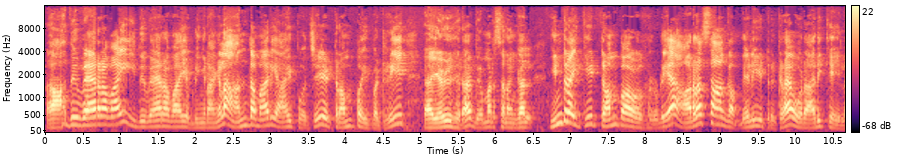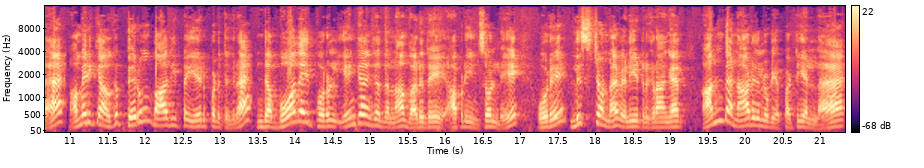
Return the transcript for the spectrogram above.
அது வேற வாய் இது வேற வாய் அப்படிங்கிறாங்களா? அந்த மாதிரி ஆகிப்போச்சு ட்ரம்ப்பை பற்றி எழுகிற விமர்சனங்கள். இன்றைக்கு ட்ரம்ப் அவர்களுடைய அரசாங்கம் வெளியிட்டிருக்கிற ஒரு அறிக்கையில் அமெரிக்காவுக்கு பெரும் பாதிப்பை ஏற்படுத்துகிற இந்த போதைப் பொருள் எங்கெங்கதெல்லாம் வருது அப்படின்னு சொல்லி ஒரு லிஸ்ட் ஒன்றை வெளியிட்டிருக்கிறாங்க. அந்த நாடுகளுடைய பட்டியலில்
